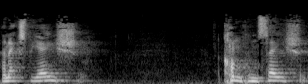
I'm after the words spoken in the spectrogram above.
an expiation a compensation.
